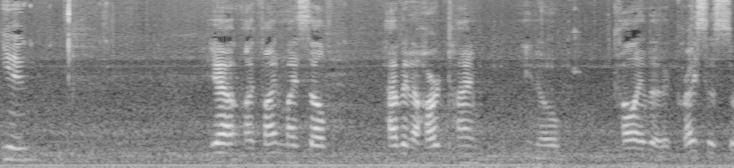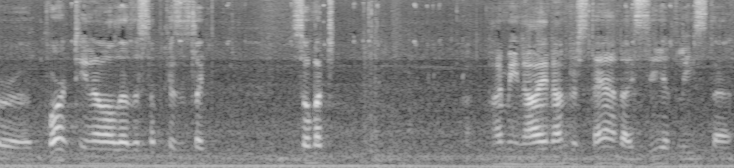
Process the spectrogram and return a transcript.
you yeah, I find myself having a hard time, you know, calling it a crisis or a quarantine and all that other stuff because it's like so much. I mean, I understand. I see at least that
